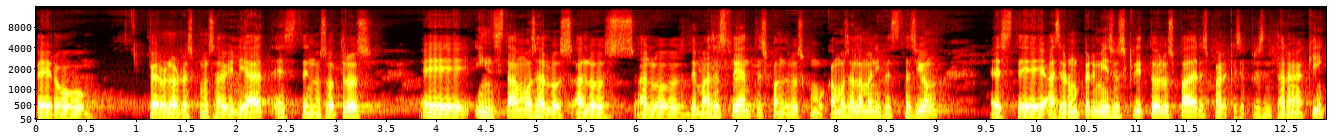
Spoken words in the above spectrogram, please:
pero, pero la responsabilidad, este, nosotros eh, instamos a los, a, los, a los demás estudiantes cuando los convocamos a la manifestación este, hacer un permiso escrito de los padres para que se presentaran aquí.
